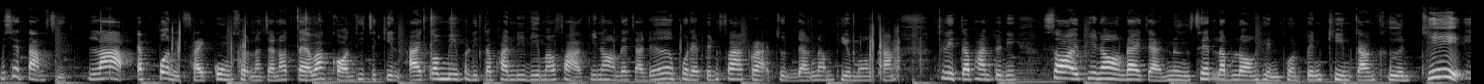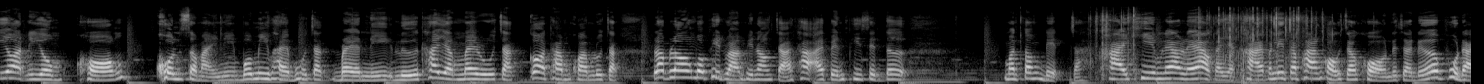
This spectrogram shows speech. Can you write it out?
ม่ใช่ตำสิ ลาบแอปเปิลใส่กุ้งสดนะจ๊ะเนาะแต่ว่าก่อนที่จะกินไอ้ก็มีผลิตภัณฑ์ดีๆมาฝากพี่น้องได้จ้ะเด้อผู้ใดเป็นฝ้ากระจุดด่างดำผิวมองคล้ำผลิตภัณฑ์ตัวนี้ซอยพี่น้องได้จ้ะหนึ่งเซตรับรองเห็นผลเป็นครีมกลางคืน ที่ยอดนิยมของคนสมัยนี้บ่มีใครรู้จักแบรนด์นี้ หรือถ้ายังไม่รู้จักก็ทำความรู้จัก รับรองบ่ผิดหวังพี่น้องจ๋าถ้าไอเป็นพรีเซนเตอร์ มันต้องเด็ดจ้ะขายครีมแล้วแล้วก็อยากขายผลิตภัณฑ์ของเจ้าของเด้อจ้ะเด้อผู้ใด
